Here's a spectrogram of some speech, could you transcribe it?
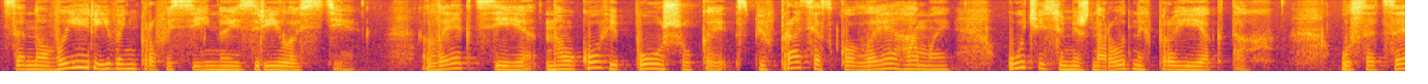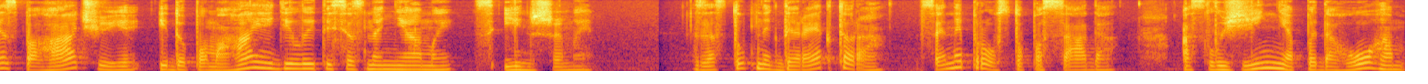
це новий рівень професійної зрілості, лекції, наукові пошуки, співпраця з колегами, участь у міжнародних проєктах. Усе це збагачує і допомагає ділитися знаннями з іншими. Заступник директора це не просто посада, а служіння педагогам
